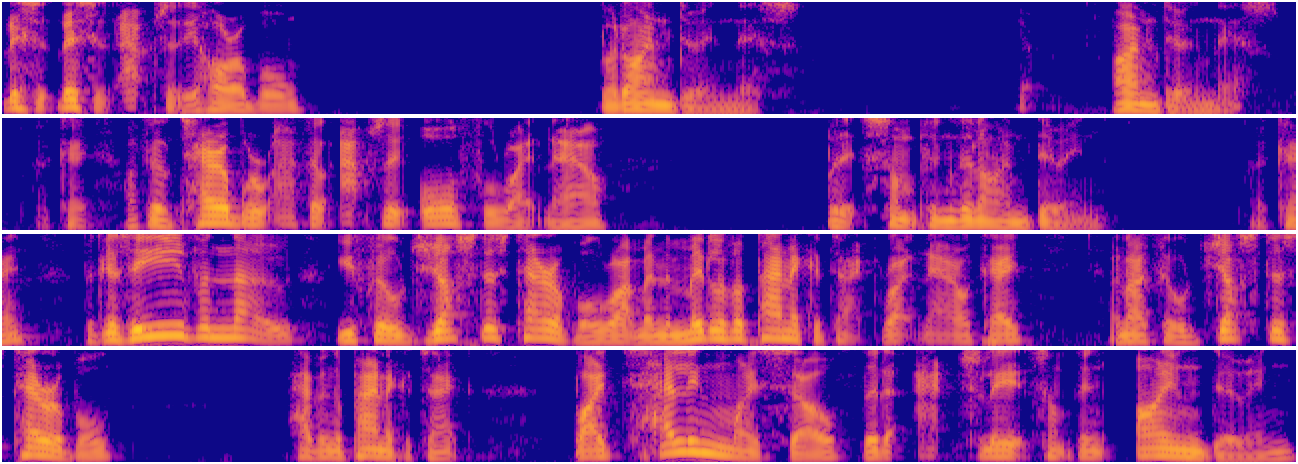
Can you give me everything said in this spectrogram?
this, this is absolutely horrible, but I'm doing this. Yep. I'm doing this. Okay. I feel terrible. I feel absolutely awful right now, but it's something that I'm doing. Okay. Mm. Because even though you feel just as terrible, right? I'm in the middle of a panic attack right now. Okay. And I feel just as terrible having a panic attack by telling myself that actually it's something I'm doing,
